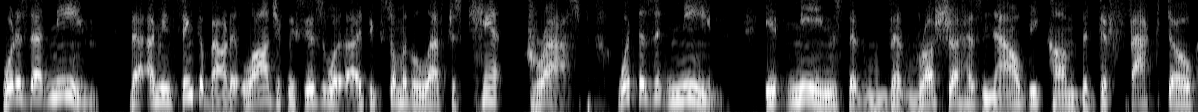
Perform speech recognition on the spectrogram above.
What does that mean? That I mean, think about it logically. See, this is what I think some of the left just can't grasp. What does it mean? It means that that Russia has now become the de facto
